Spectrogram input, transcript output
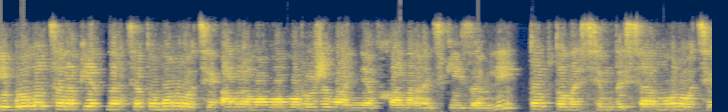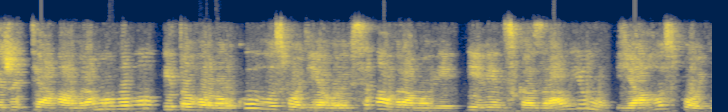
і було це на 15-му році Аврамового проживання в ханаанській землі, тобто на 70-му році життя Аврамового, і того року Господь явився Аврамові, і він сказав йому Я Господь.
